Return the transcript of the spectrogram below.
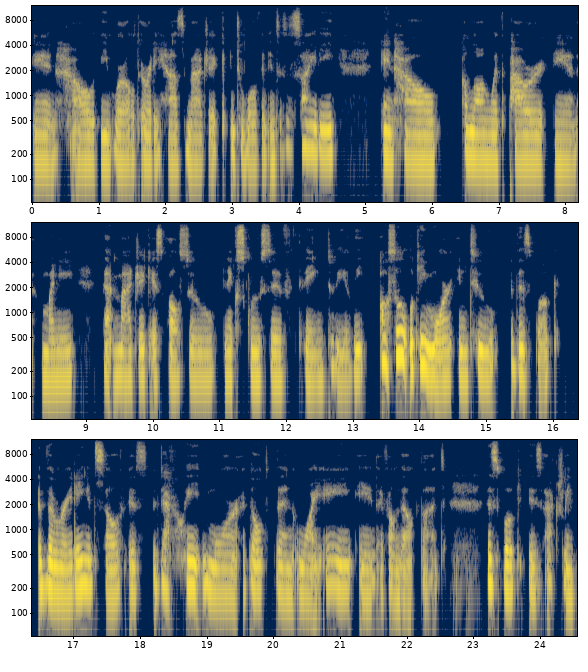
and how the world already has magic interwoven into society and how along with power and money that magic is also an exclusive thing to the elite. Also looking more into this book, the writing itself is definitely more adult than YA and I found out that this book is actually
